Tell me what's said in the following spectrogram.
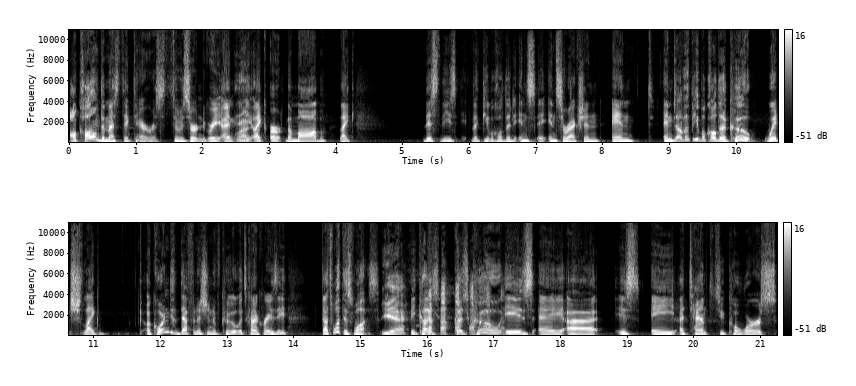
i'll call them domestic terrorists to a certain degree and Right. like or the mob like this these like people called it ins- insurrection and and other people called it a coup which like according to the definition of coup it's kind of crazy that's what this was Yeah. because because coup is a uh, is a attempt to coerce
